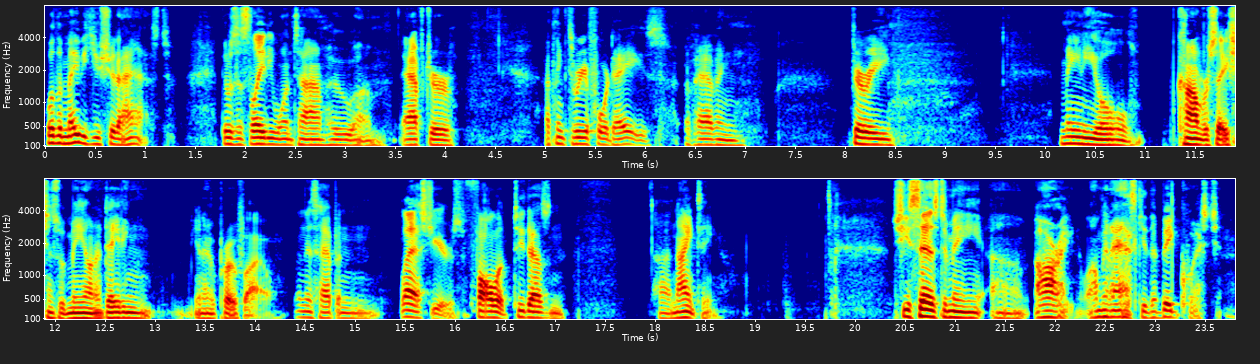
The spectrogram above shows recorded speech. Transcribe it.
Well, then maybe you should have asked. There was this lady one time who, um, after I think three or four days of having very menial conversations with me on a dating, you know, profile, and this happened last year's fall of 2019. She says to me, um, "All right, well, I'm going to ask you the big question."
